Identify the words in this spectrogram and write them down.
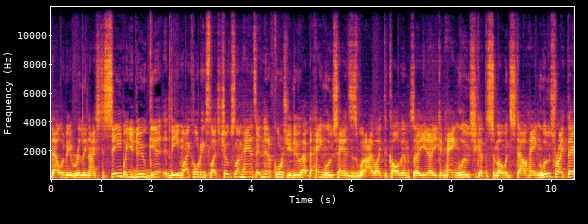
that would be really nice to see. But you do get the mic holding slash choke slam hands, and then of course you do have the hang loose hands is what I like to call them. So, you know, you can hang loose. You got the Samoan style hang loose right there,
